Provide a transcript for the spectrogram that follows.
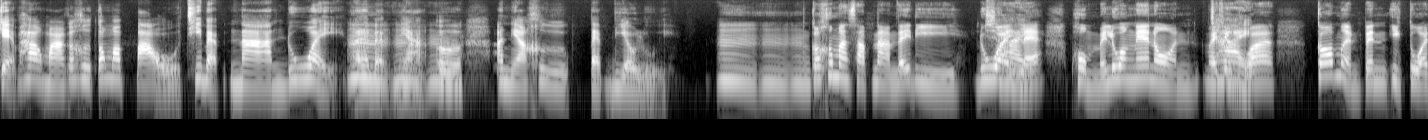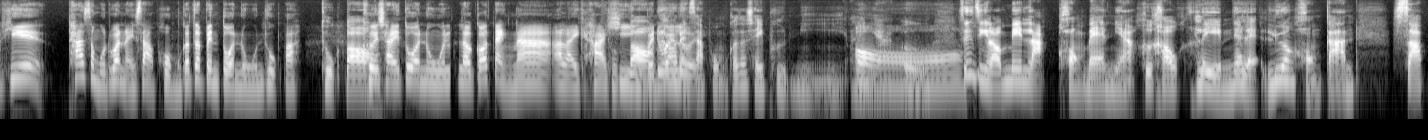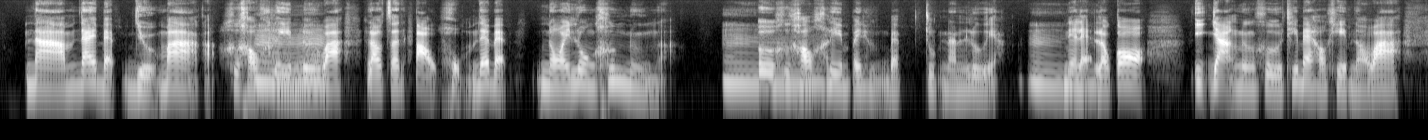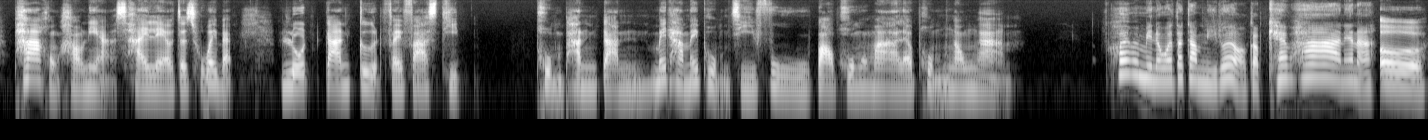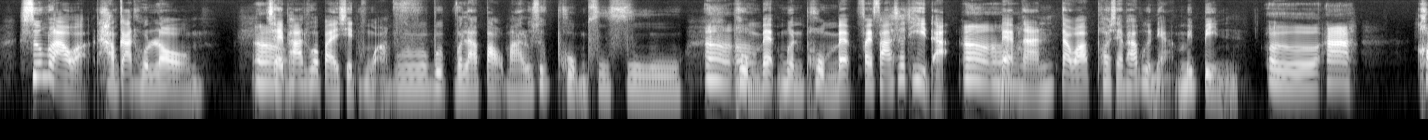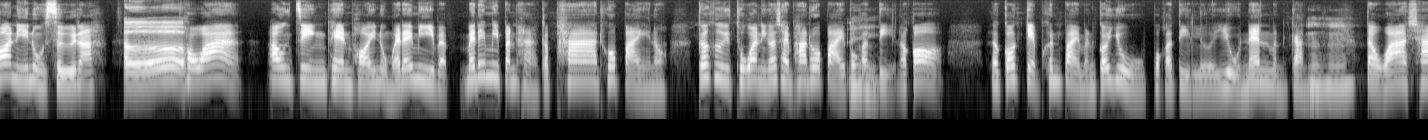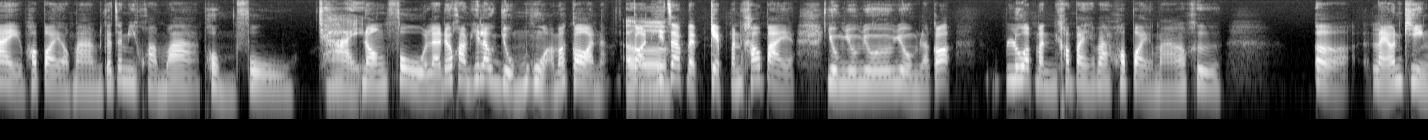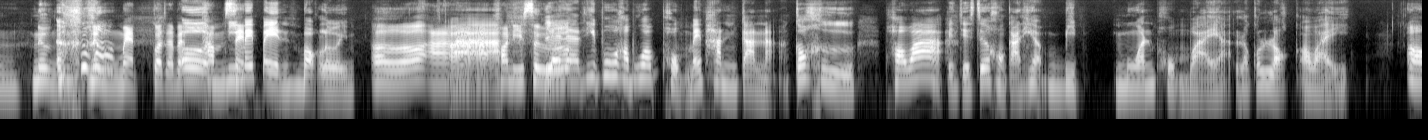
แกะผ้าออกมาก็คือต้องมาเป่าที่แบบนานด้วยอะไรแบบเนี้ยเออ อันเนี้ยคือแบบเดียวเลยอืมอืมอืมก็คือมาซับน้ำได้ดีด้วยใช่และผมไม่ร่วงแน่นอนหมายถึงใช่ว่า ก็เหมือนเป็นอีกตัวที่ถ้าสมมติวันไหนสระผมก็จะเป็นตัวนู้นถูกปะถูกต้องคือใช้ตัวนู้นแล้วก็แต่งหน้าอะไรทาคถูกรีมต้องไปด้วยเลถ้ายสระผมก็จะใช้ผืนนี้อะไรเงี้ยอ๋อเออซึ่งจริงๆแล้วเมนหลักของแบรนด์เนี้ยคือเขาเคลมเนี่ยแหละเรื่องของการซับ น้ำได้แบบเยอะมากอะ คือเขาเคลมเลยว่า เราจะเป่าผมได้แบบน้อยลงครึ่งหนึ่งอะมเออ คือเขาเคลมไปถึงแบบจุดนั้นเลยอะอืมเนี่ยแหละ แล้วก็อีกอย่างหนึ่งคือที่แบรนด์เขาเคลมเนาะว่า ผ้าของเขาเนี่ย ใช้แล้วจะช่วยแบบลดการเกิดไฟฟ้าสถิต ผมพันกัน ไม่ทำให้ผมชี้ฟู เป่าผมออกมาแล้วผมเงางาม เฮ้ยมันมีนวัตกรรมนี้ด้วยเหรอกับแค่ผ้าเนี่ยนะเออ ซึ่งเราอะทำการทดลองอ่าใช้ผ้าทั่วไปเช็ดหัวบึบๆเวลาเป่ามารู้สึกผมฟูฟูอ่าๆผมแบบเหมือนผมแบบไฟฟ้าสถิตอะอ่าอ่าแบบนั้นแต่ว่าพอใช้ผ้าผืนเนี่ยไม่เป็นเอออะข้อนี้หนูซื้อนะเออ เพราะว่าเอาจริงเพนพอยหนูไม่ได้มีแบบไม่ได้มีปัญหากับผ้าทั่วไปเนาะก็คือทุกวันนี้ก็ใช้ผ้าทั่วไปปกติ แล้วก็ แล้วก็เก็บขึ้นไปมันก็อยู่ปกติเลยอยู่แน่นเหมือนกันอือฮึแต่ว่าใช่พอปล่อยออกมามันก็จะมีความว่าผมฟูใช่น้องฟูแล้วด้วยความที่เราหยุมหัวมาก่อนอะเออก่อนที่จะแบบเก็บมันเข้าไปอะหยุมหยุมหยุมหยุมแล้วก็รวบมันเข้าไปใช่ปะพอปล่อยออกมาก็คือ เออไลออนคิงหนึ่งหนึ่งแมตช์กว่าจะแบบเออทำนี่เสร็จไม่เป็นบอกเลย เออ อ่าอ่าอ่าข้อนี้ซื้อและและที่พูดเขาพูดว่าผมไม่พันกันอะ ก็คือ เพราะว่าเป็น gesture ของการที่แบบบิด ม้วนผมไว้อะแล้วก็ล็อกเอาไว้ อ๋อ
